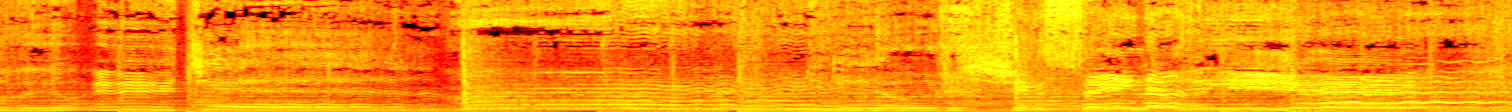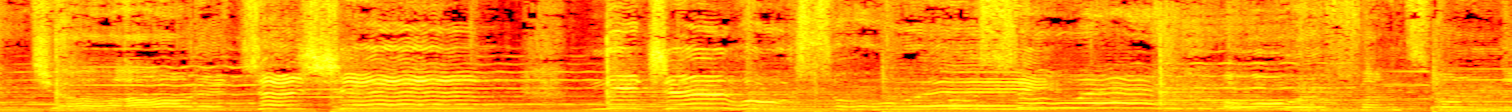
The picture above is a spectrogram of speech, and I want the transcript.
所有遇见，你留着心碎那一夜，骄傲的展现，你真无所谓，偶尔放纵的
